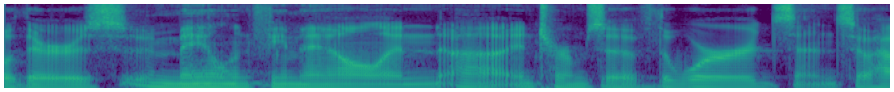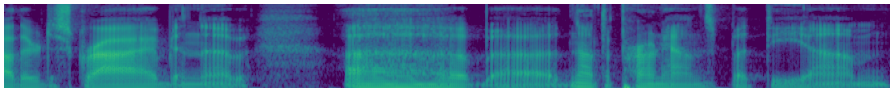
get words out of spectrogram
Yeah. there's male and female, and uh, in terms of the words, and so how they're described, and the uh, uh, not the pronouns, but the um,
